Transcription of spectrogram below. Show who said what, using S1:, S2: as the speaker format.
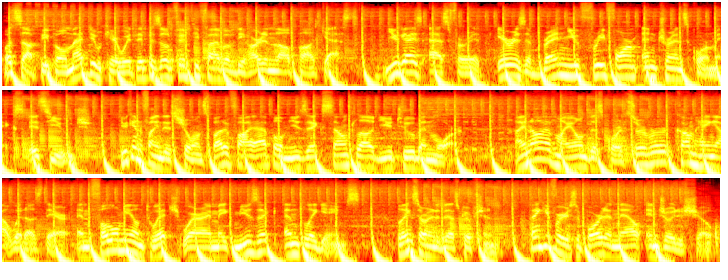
S1: What's up, people? Matt Duke here with episode 55 of the Hard and Loud podcast. You guys asked for it. Here is a brand new freeform and trancecore mix. It's huge. You can find this show on Spotify, Apple Music, SoundCloud, YouTube, and more. I now have my own Discord server. Come hang out with us there and follow me on Twitch where I make music and play games. Links are in the description. Thank you for your support and now enjoy the show.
